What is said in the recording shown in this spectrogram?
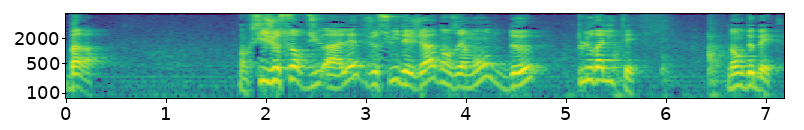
bara. Donc si je sors du Aleph, je suis déjà dans un monde de pluralité, donc de bêtes.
